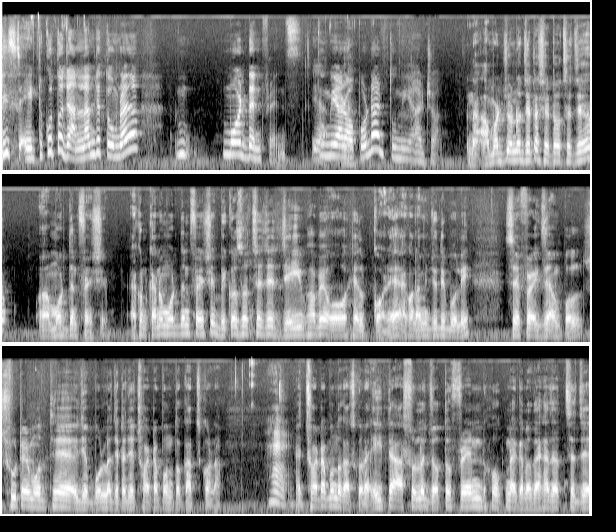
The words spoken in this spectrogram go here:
লিস্ট এইটুকু তো জানলাম যে তোমরা মোর দ্যান ফ্রেন্ডস তুমি আর অপর্ণা আর তুমি আর জন। না আমার জন্য যেটা সেটা হচ্ছে যে মোর দেন ফ্রেন্ডশিপ এখন কেন মোর দেন ফ্রেন্ডশিপ বিকজ হচ্ছে যে যেইভাবে ও হেল্প করে এখন আমি যদি বলি সে ফর এক্সাম্পল শ্যুটের মধ্যে যে বললা যেটা যে ছয়টা পর্যন্ত কাজ করা। হ্যাঁ। হ্যাঁ ছয়টা পর্যন্ত কাজ করা। এইটা আসলে যত ফ্রেন্ড হোক না কেন দেখা যাচ্ছে যে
